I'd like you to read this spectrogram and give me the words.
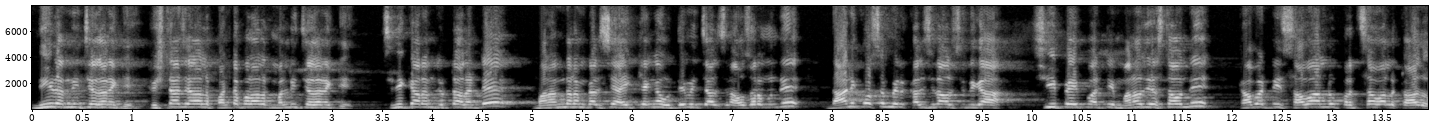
నీరు అందించేదానికి కృష్ణా జిల్లాల పంట పొలాలకు మళ్ళించేదానికి శ్రీకారం చుట్టాలంటే మనందరం కలిసి ఐక్యంగా ఉద్యమించాల్సిన అవసరం ఉంది. దానికోసం మీరు కలిసి రావాల్సిందిగా సిపిఐ పార్టీ మనవి చేస్తూ ఉంది. కాబట్టి సవాళ్ళు ప్రతి సవాళ్ళు కాదు.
